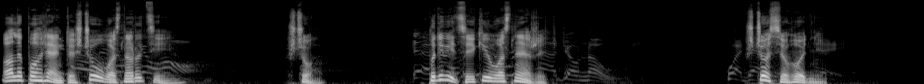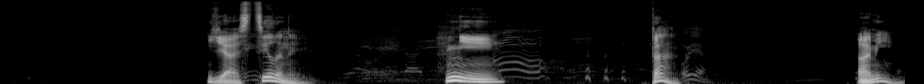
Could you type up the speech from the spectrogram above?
Але погляньте, що у вас на руці? Що? Подивіться, який у вас нежить. Що сьогодні? Я зцілений. Ні. Так. Амінь.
